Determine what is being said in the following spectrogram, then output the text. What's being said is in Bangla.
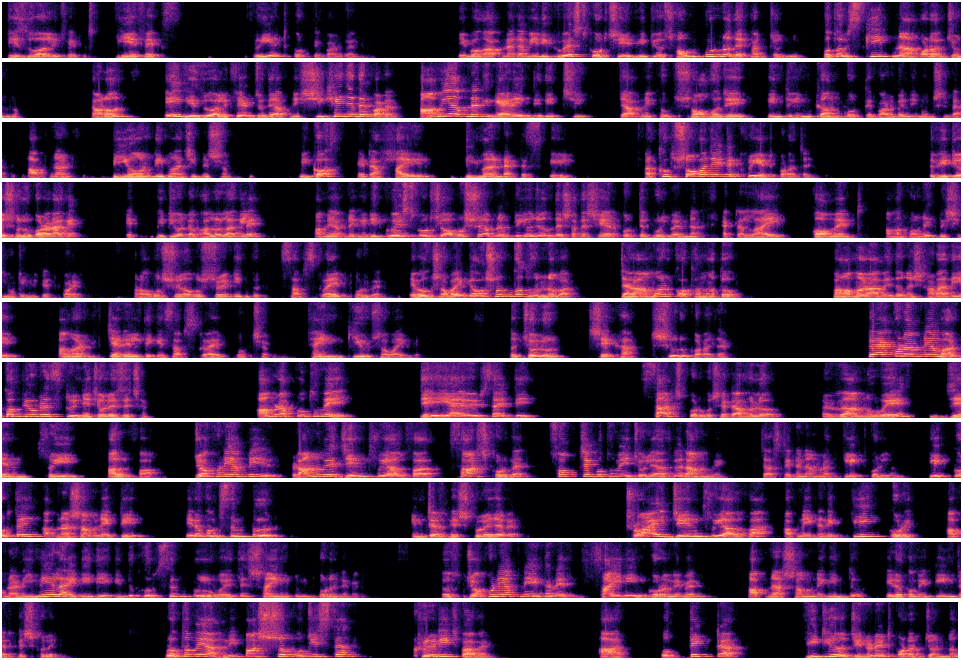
ভিজুয়াল ইফেক্ট ভিএফএক্স ক্রিয়েট করতে পারবেন। এবং আপনাকে আমি রিকোয়েস্ট করছি এই ভিডিও সম্পূর্ণ দেখার জন্য, কোথাও স্কিপ না করার জন্য। কারণ এই ভিজুয়াল ইফেক্ট যদি আপনি শিখে যেতে পারেন, আমি আপনাকে গ্যারেন্টি দিচ্ছি যে আপনি খুব সহজেই কিন্তু ইনকাম করতে পারবেন এবং সেটা আপনার বিয়ন্ড ইমাজিনেশন বিকজ এটা হাই ডিমান্ড একটা স্কিল আর খুব সহজে এটা ক্রিয়েট করা যায়। তো ভিডিও শুরু করার আগে ভিডিওটা ভালো লাগলে আমি আপনাকে রিকোয়েস্ট করছি, অবশ্যই আপনার প্রিয়জনদের সাথে শেয়ার করতে ভুলবেন না। একটা লাইক কমেন্ট আমাকে অনেক বেশি মোটিভেটেড করে। আর অবশ্যই অবশ্যই কিন্তু সাবস্ক্রাইব করবেন। এবং সবাইকে অসংখ্য ধন্যবাদ যারা আমার কথা মতো বা আমার আবেদনে সাড়া দিয়ে আমার চ্যানেলটিকে সাবস্ক্রাইব করছেন। থ্যাংক ইউ সবাইকে। তো চলুন, শেখা শুরু করা যাক। তো এখন আপনি আমার কম্পিউটার স্ক্রিনে চলে এসেছেন। আমরা প্রথমেই যে এআই ওয়েবসাইটটি সার্চ করব সেটা হলো রানওয়ে জেন থ্রি আলফা যখনই আপনি runway gen three alpha search করবেন, সবচেয়ে প্রথমেই চলে আসবে রানওয়ে জাস্ট এখানে আমরা ক্লিক করলাম। ক্লিক করতেই আপনার সামনে একটি এরকম সিম্পল ইন্টারফেস খুলে যাবে। ট্রাই জেন থ্রি আলফা আপনি এখানে ক্লিক করে আপনার ইমেল আইডি দিয়ে কিন্তু খুব সিম্পল ওয়েতে সাইন ইন করে নেবেন। তো যখনই আপনি এখানে সাইন ইন করে নেবেন, আপনার সামনে কিন্তু এরকম একটি ইন্টারফেস খুলে। প্রথমে আপনি পাঁচশো পঁচিশটা ক্রেডিট পাবেন। আর প্রত্যেকটা ভিডিও জেনারেট করার জন্য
